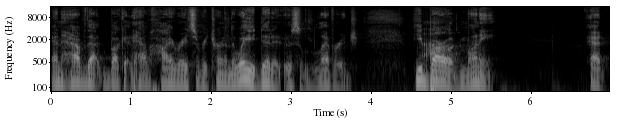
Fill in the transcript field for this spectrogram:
and have that bucket have high rates of return. And the way he did it was leverage. He borrowed money at,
